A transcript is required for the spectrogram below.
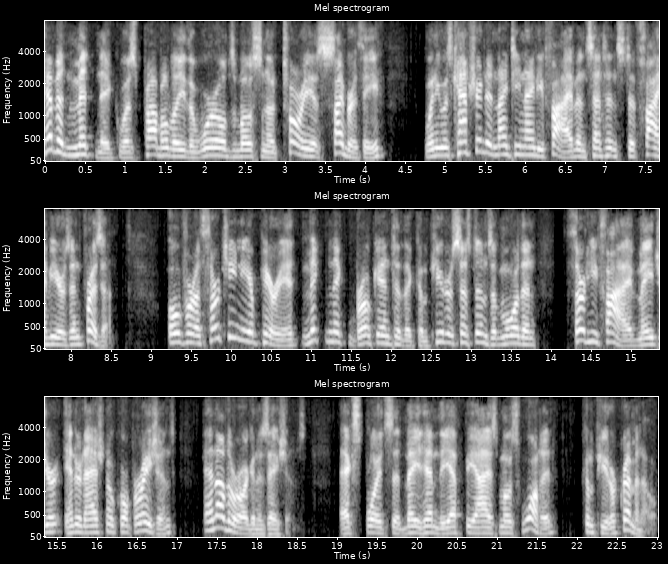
Kevin Mitnick was probably the world's most notorious cyber thief when he was captured in 1995 and sentenced to five years in prison. Over a 13 year period, Mitnick broke into the computer systems of more than 35 major international corporations and other organizations, exploits that made him the FBI's most wanted computer criminal.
